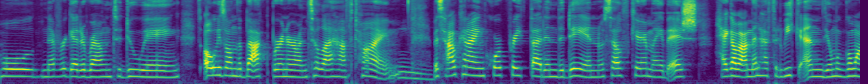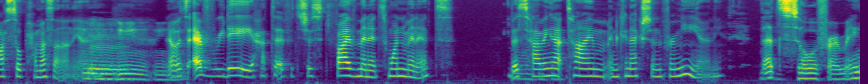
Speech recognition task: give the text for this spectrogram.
hold never get around to doing it's always on the back burner until I have time بس how can I incorporate that in the day انه self care ما يبقاش حاجة بعملها في الويك اند يوم الجمعة الصبح مثلا يعني no it's every day حتى if it's just five minutes one minute بس having that time and connection for me يعني That's so affirming.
